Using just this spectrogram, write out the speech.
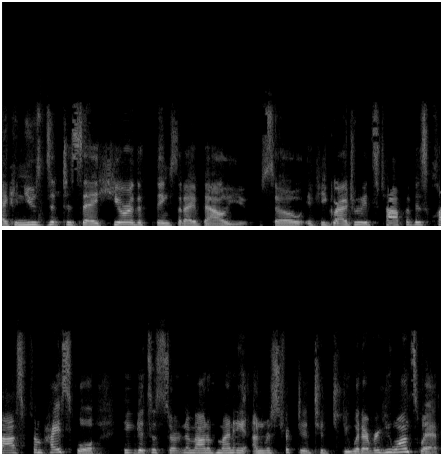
I can use it to say, here are the things that I value. So if he graduates top of his class from high school, he gets a certain amount of money unrestricted to do whatever he wants with.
